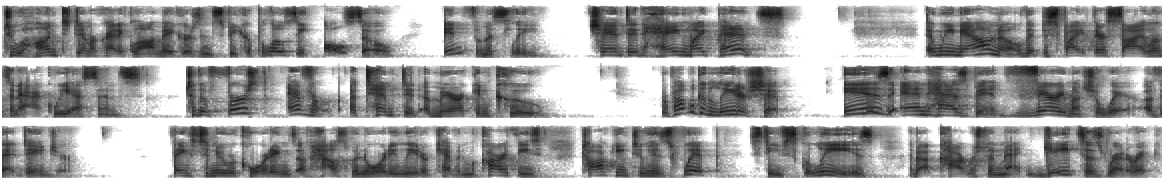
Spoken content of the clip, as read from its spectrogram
to hunt Democratic lawmakers and Speaker Pelosi also infamously chanted, Hang Mike Pence. And we now know that despite their silence and acquiescence to the first ever attempted American coup, Republican leadership is and has been very much aware of that danger. Thanks to new recordings of House Minority Leader Kevin McCarthy's talking to his whip, Steve Scalise, about Congressman Matt Gaetz' rhetoric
